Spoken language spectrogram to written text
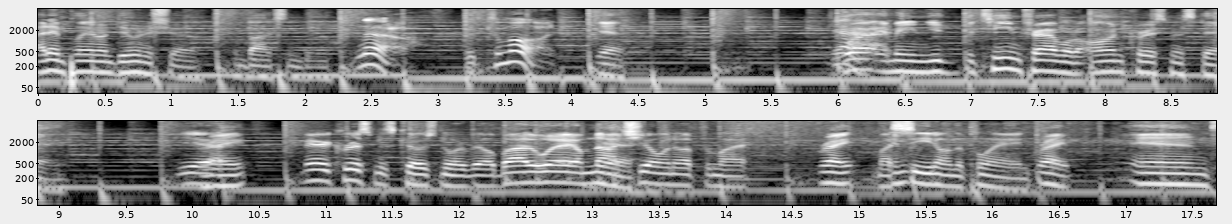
I didn't plan on doing a show on Boxing Day. No, but come on. Yeah. God. Well, I mean, you, the team traveled on Christmas Day, yeah. right? Merry Christmas, Coach Norvell. By the way, I'm not Yeah. showing up for my Right. my And- seat on the plane. Right. And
